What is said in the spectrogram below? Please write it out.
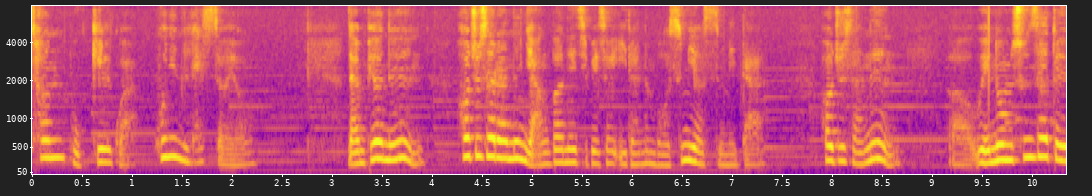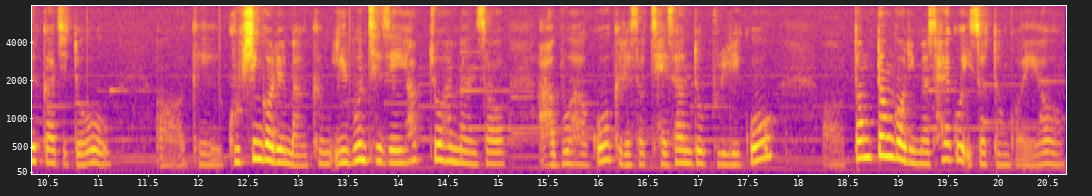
천복길과 혼인을 했어요. 남편은 허주사라는 양반의 집에서 일하는 머슴이었습니다. 허주사는 어, 외놈 순사들까지도 어, 그 굽신거릴 만큼 일본 체제에 협조하면서 아부하고 그래서 재산도 불리고 어, 떵떵거리며 살고 있었던 거예요.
